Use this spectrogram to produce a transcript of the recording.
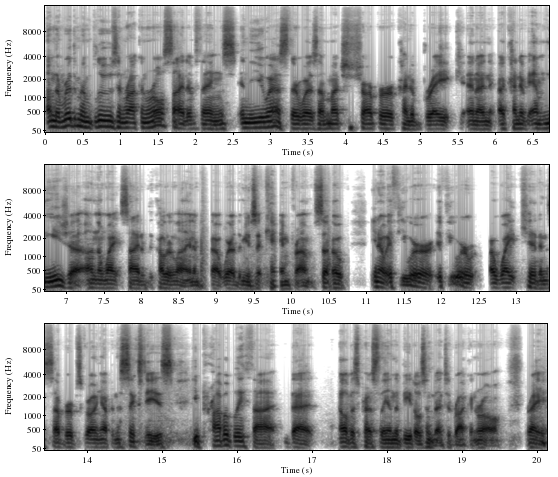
On the rhythm and blues and rock and roll side of things, in the US, there was a much sharper kind of break and a, a kind of amnesia on the white side of the color line about where the music came from. So, you know, if you were if you were a white kid in the suburbs growing up in the 60s, you probably thought that Elvis Presley and the Beatles invented rock and roll, right?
